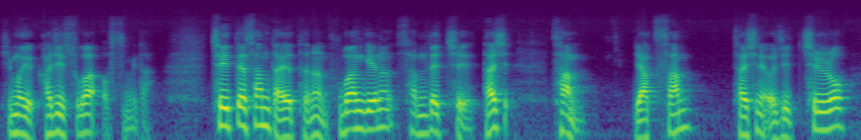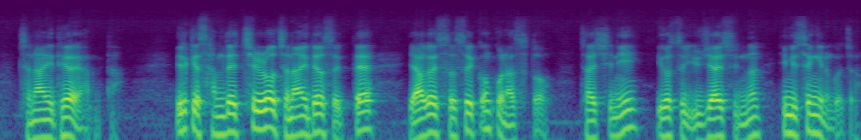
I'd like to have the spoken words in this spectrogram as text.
힘을 가질 수가 없습니다. 7대3 다이어트는 후반기에는 3대7, 다시 3, 약 3, 자신의 의지 7로 전환이 되어야 합니다. 이렇게 3대 7로 전환이 되었을 때 약을 슬슬 끊고 나서도 자신이 이것을 유지할 수 있는 힘이 생기는 거죠.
